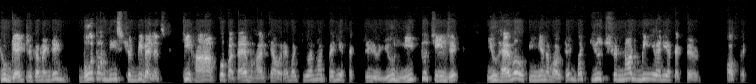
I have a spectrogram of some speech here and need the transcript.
to get recommended both of these should be balanced कि हाँ आपको पता है बाहर क्या हो रहा है but you are not very affected you need to change it you have an opinion about it but you should not be very affected of it.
